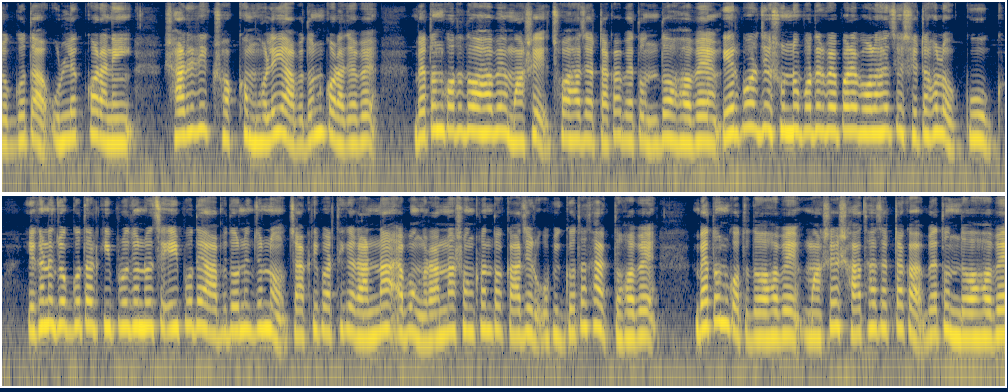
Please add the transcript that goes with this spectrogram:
যোগ্যতা উল্লেখ করা নেই। শারীরিক সক্ষম হলেই আবেদন করা যাবে। বেতন কত দেওয়া হবে? মাসে ছ হাজার টাকা বেতন দেওয়া হবে। এরপর যে শূন্য পদের ব্যাপারে বলা হয়েছে সেটা হলো কুক। এখানে যোগ্যতার কি প্রয়োজন রয়েছে এই পদে আবেদনের জন্য চাকরি প্রার্থীকে রান্না এবং রান্না সংক্রান্ত কাজের অভিজ্ঞতা থাকতে হবে। বেতন কত দেওয়া হবে? মাসে সাত হাজার টাকা বেতন দেওয়া হবে।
